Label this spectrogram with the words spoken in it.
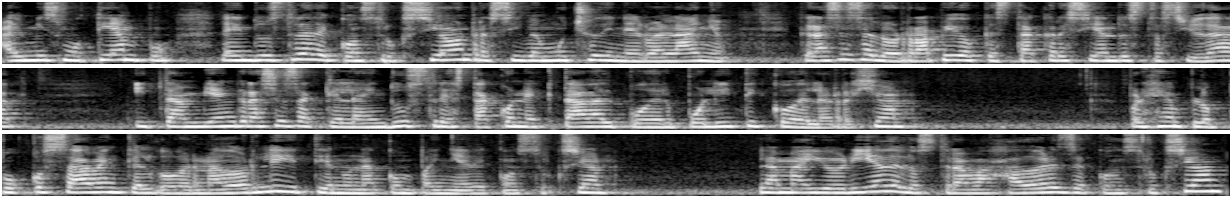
Al mismo tiempo, la industria de construcción recibe mucho dinero al año, gracias a lo rápido que está creciendo esta ciudad y también gracias a que la industria está conectada al poder político de la región. Por ejemplo, pocos saben que el gobernador Lee tiene una compañía de construcción. La mayoría de los trabajadores de construcción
